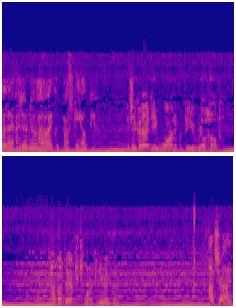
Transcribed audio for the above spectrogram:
Well, I, I don't know how I could possibly help you. If you could ID one, it would be a real help. How about day after tomorrow? Can you make that? I'll try.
